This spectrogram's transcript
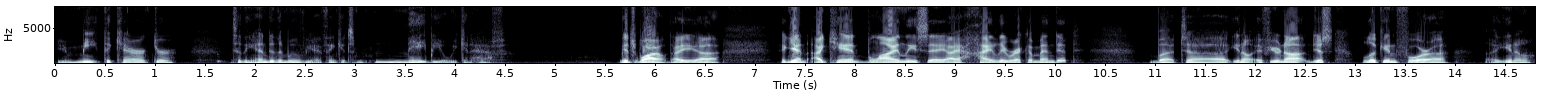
you meet the character to the end of the movie. I think it's maybe a week and a half. It's wild. I uh, again, I can't blindly say I highly recommend it, but uh, you know, if you're not just looking for a, a you know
